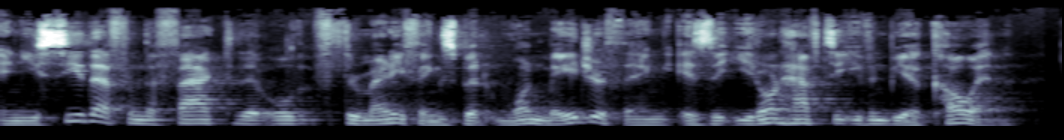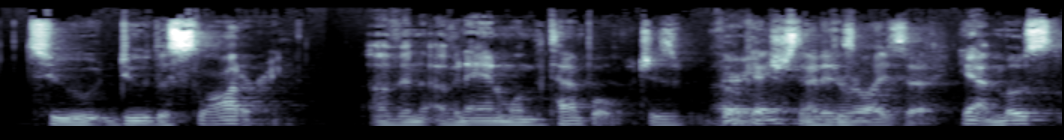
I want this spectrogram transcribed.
And you see that from the fact that well through many things but one major thing is that you don't have to even be a cohen to do the slaughtering of an of an animal in the temple which is very Okay, interesting. I didn't realize that. yeah most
